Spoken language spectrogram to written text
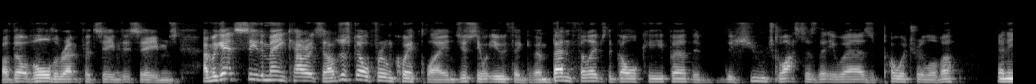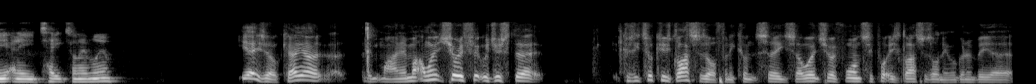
of, the, of all the Brentford teams, it seems. And we get to see the main character. I'll just go through them quickly and just see what you think of him. Ben Phillips, the goalkeeper, the the huge glasses that he wears, poetry lover. Any any takes on him, Liam? Yeah, he's okay. I, I didn't mind him. I wasn't sure if it was just that because he took his glasses off and he couldn't see, so I wasn't sure if once he put his glasses on, he were going to be a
